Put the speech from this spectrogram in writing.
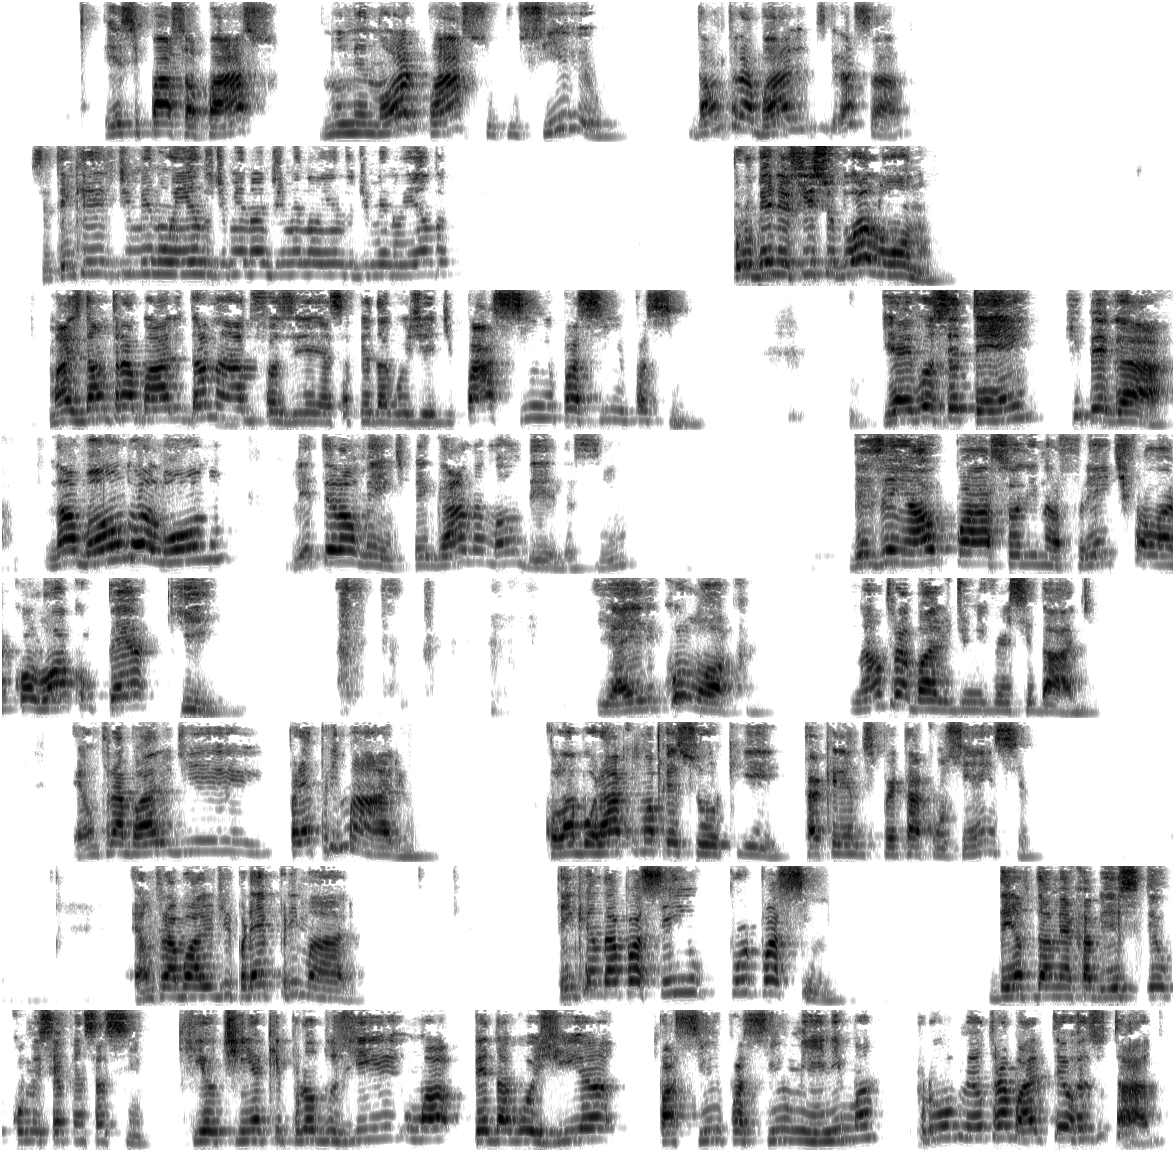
esse passo a passo, no menor passo possível, dá um trabalho desgraçado. Você tem que ir diminuindo, diminuindo, diminuindo, diminuindo, para o benefício do aluno. Mas dá um trabalho danado fazer essa pedagogia de passinho, passinho, passinho. E aí você tem que pegar na mão do aluno, literalmente, pegar na mão dele, assim, desenhar o passo ali na frente, falar, coloca o pé aqui. e aí ele coloca. Não é um trabalho de universidade, é um trabalho de pré-primário. Colaborar com uma pessoa que está querendo despertar consciência é um trabalho de pré-primário. Tem que andar passinho por passinho. Dentro da minha cabeça, eu comecei a pensar assim: que eu tinha que produzir uma pedagogia passinho, passinho mínima para o meu trabalho ter o resultado.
